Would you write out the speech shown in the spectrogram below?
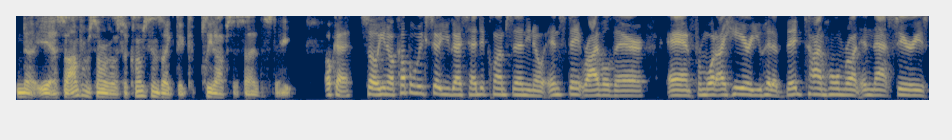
No, yeah. So I'm from Summerville. So Clemson's like the complete opposite side of the state. Okay, so you know a couple weeks ago, you guys head to Clemson. You know, in-state rival there, and from what I hear, you hit a big time home run in that series.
